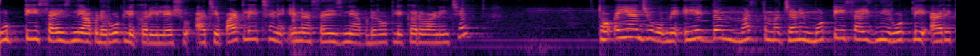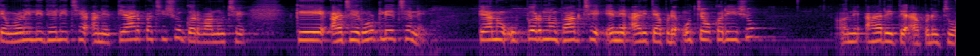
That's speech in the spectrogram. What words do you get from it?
મોટી સાઇઝની આપણે રોટલી કરી લેશું. આ જે પાટલી છે ને, એના સાઇઝની આપણે રોટલી કરવાની છે. તો અહીંયા જુઓ, મેં એકદમ મસ્ત મજાની મોટી સાઇઝની રોટલી આ રીતે વણી લીધેલી છે અને ત્યાર પછી શું કરવાનું છે કે આ જે રોટલી છે ને, ત્યાંનો ઉપરનો ભાગ છે એને આ રીતે આપણે ઊંચો કરીશું અને આ રીતે આપણે જો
